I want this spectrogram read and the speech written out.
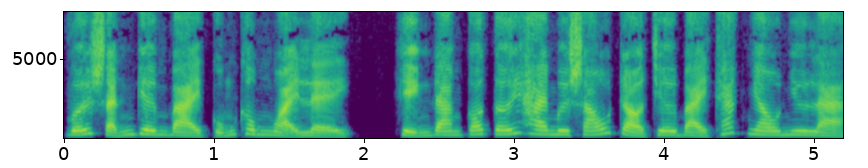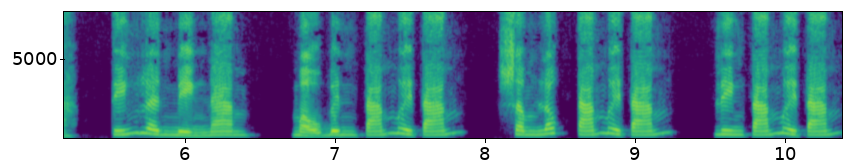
Với sảnh game bài cũng không ngoại lệ, hiện đang có tới 26 trò chơi bài khác nhau như là Tiến lên miền Nam, Mậu binh 88, Sâm lốc 88, Liên 88.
